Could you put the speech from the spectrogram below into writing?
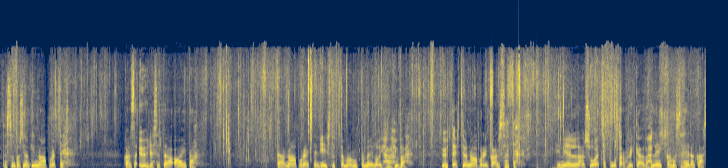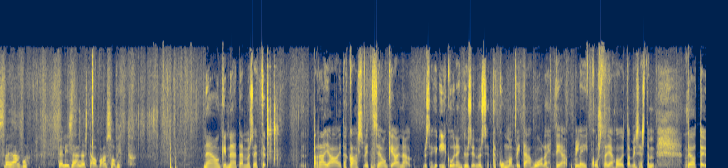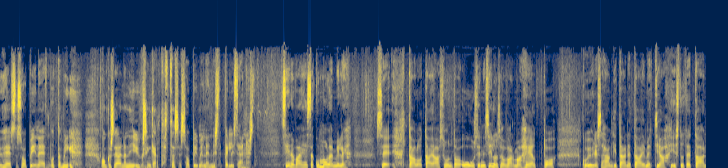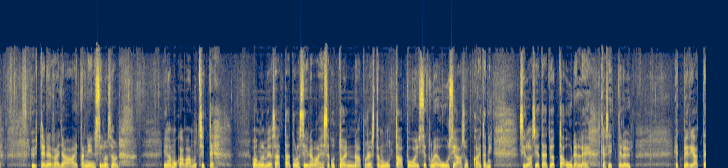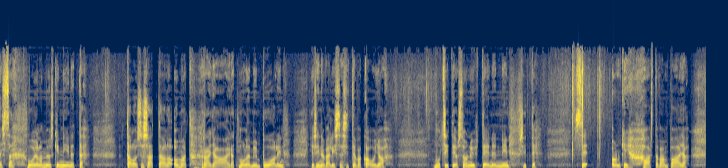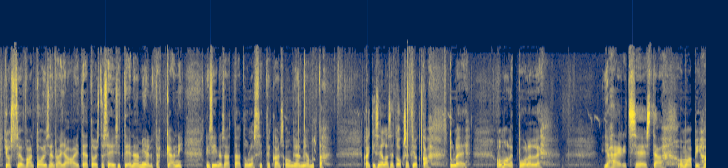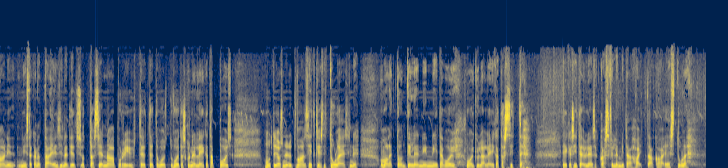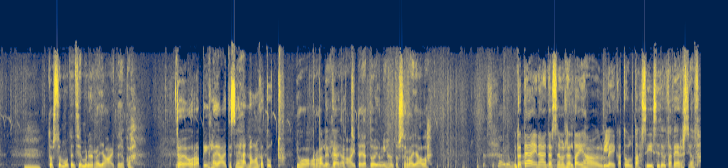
Tässä on tosiaankin naapureiden kanssa yhdessä tämä aita. Tämä on naapureiden istuttama, mutta meillä on ihan hyvä yhteistyö naapurin kanssa, että he mielellään suo, että puutarhuri käy vähän leikkaamassa heidän kasvejaan, kun pelisäännöistä on vaan sovittu. Nämä onkin nämä tämmöiset raja-aita kasvit, se onkin aina se ikuinen kysymys, että kumman pitää huolehtia leikkuusta ja hoitamisesta. Te olette yhdessä sopineet, mutta onko se aina niin yksinkertaista se sopiminen niistä pelisäännöistä? Siinä vaiheessa, kun molemmille se talo tai asunto on uusi, niin silloin se on varmaan helppoa, kun yhdessä hankitaan ne taimet ja istutetaan yhteinen raja-aita, niin silloin se on ihan mukavaa, mutta sitten Ongelmia saattaa tulla siinä vaiheessa, kun toinen naapurista muuttaa pois ja tulee uusia asukkaita, niin silloin asia täytyy ottaa uudelleen käsittelyyn. Et periaatteessa voi olla myöskin niin, että taloissa saattaa olla omat raja-aidat molemmin puolin ja siinä välissä sitten vaikka oja. Mutta sitten jos se on yhteinen, niin sitten se onkin haastavampaa ja jos se on vain toisen raja-aita ja toista se ei sitten enää miellytäkään, niin, niin siinä saattaa tulla sitten kans ongelmia, mutta kaikki sellaiset oksat, jotka tulee omalle puolelle ja häiritsee sitä omaa pihaa, niin niistä kannattaa ensin tietysti ottaa siihen naapuriyhteyttä, että voitaisiko ne leikata pois. Mutta jos ne nyt vaan sitkeästi tulee sinne omalle tontille, niin niitä voi, voi kyllä leikata sitten. Eikä siitä yleensä kasville mitään haittaakaan edes tule. Mm. Tuossa on muuten semmoinen raja-aita, joka... Tuo on orapihlaja-aita, sehän on aika tuttu. Joo, orapihlaja-aita ja toi on ihan tuossa rajalla. Mutta tämä ei näytä semmoiselta ihan leikatulta, siistityltä versiolta.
